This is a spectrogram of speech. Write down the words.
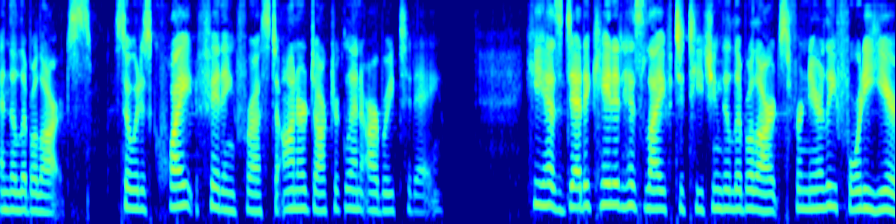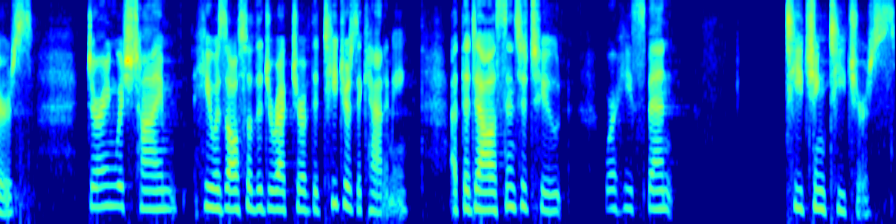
and the liberal arts. So it is quite fitting for us to honor Dr. Glenn Arbery today. He has dedicated his life to teaching the liberal arts for nearly 40 years, during which time he was also the director of the Teachers Academy at the Dallas Institute, where he spent teaching teachers.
